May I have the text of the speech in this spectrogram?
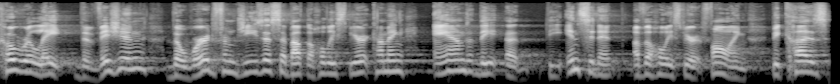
correlate the vision, the word from Jesus about the Holy Spirit coming, and the, uh, the incident of the Holy Spirit falling because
